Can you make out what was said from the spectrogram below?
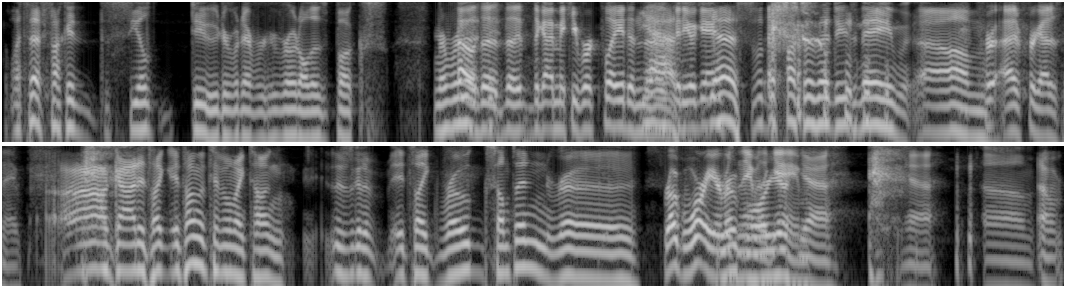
What's that fucking sealed dude or whatever who wrote all those books? Remember Oh, that the, the the guy Mickey Rourke played in the yes, video game. Yes, what the fuck was that dude's name? Um, For- I forgot his name. oh god, it's like it's on the tip of my tongue. This is gonna. It's like Rogue something. Ro- Rogue Warrior was the name Warrior. of the game. Yeah, yeah. Um, Um,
